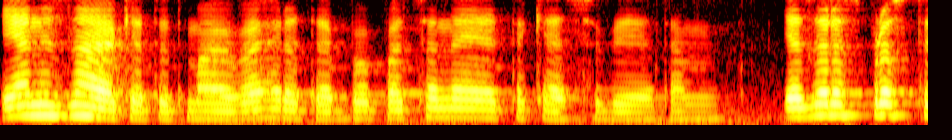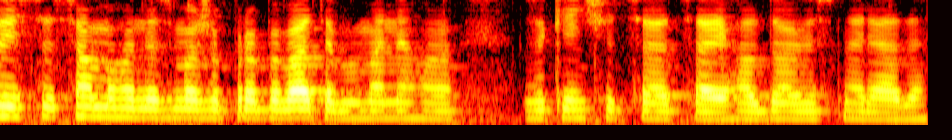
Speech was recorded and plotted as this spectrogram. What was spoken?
Я не знаю, як я тут маю виграти, бо пацани таке собі там. Я зараз просто із сьомого не зможу пробивати, бо в мене закінчаться цей голдові снаряди.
